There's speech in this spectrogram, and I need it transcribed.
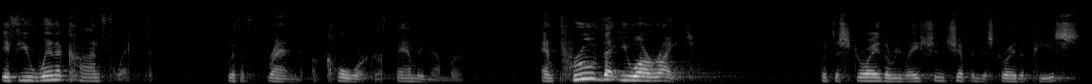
If you win a conflict with a friend, a coworker, a family member, and prove that you are right, but destroy the relationship and destroy the peace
